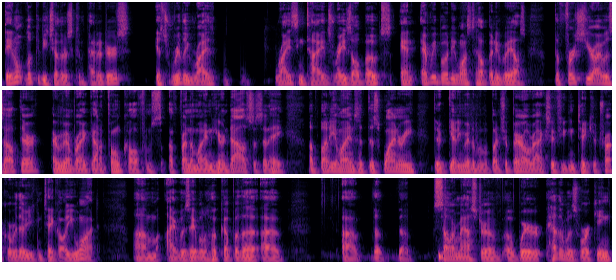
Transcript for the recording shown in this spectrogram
they don't look at each other as competitors. It's really rising tides raise all boats, and everybody wants to help anybody else. The first year I was out there, I remember I got a phone call from a friend of mine here in Dallas that said, "Hey, a buddy of mine's at this winery. They're getting rid of a bunch of barrel racks. If you can take your truck over there, you can take all you want." Um, I was able to hook up with a, a, uh the the cellar master of, of where Heather was working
